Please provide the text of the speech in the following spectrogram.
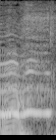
Ah.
